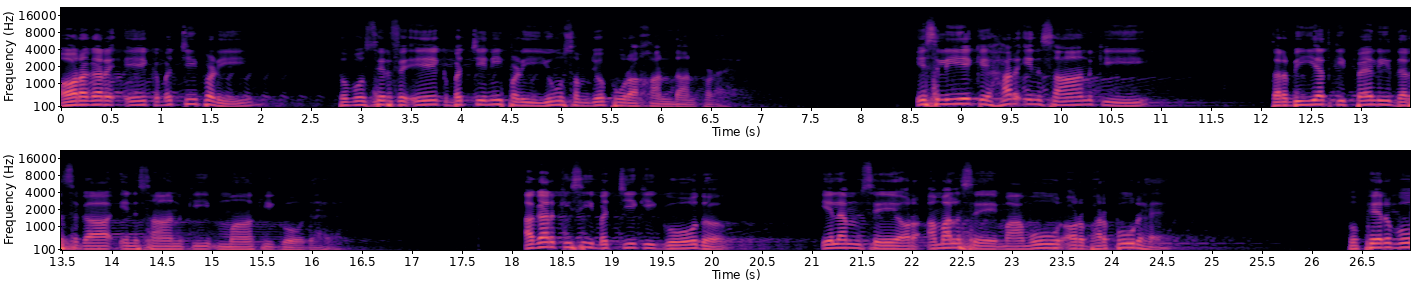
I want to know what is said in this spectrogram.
और अगर एक बच्ची पढ़ी तो वो सिर्फ़ एक बच्ची नहीं पढ़ी यूँ समझो पूरा ख़ानदान पढ़ा है। इसलिए कि हर इंसान की तरबियत की पहली दरसगाह इंसान की माँ की गोद है। अगर किसी बच्ची की गोद इलम से और अमल से मामूर और भरपूर है तो फिर वो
